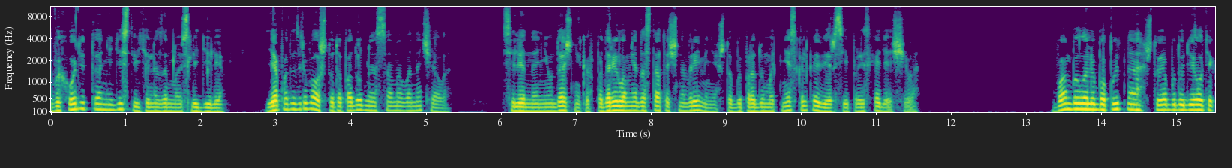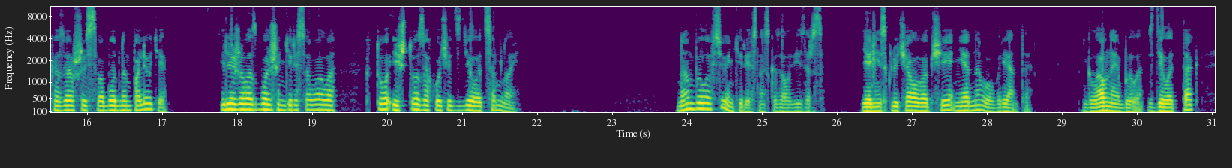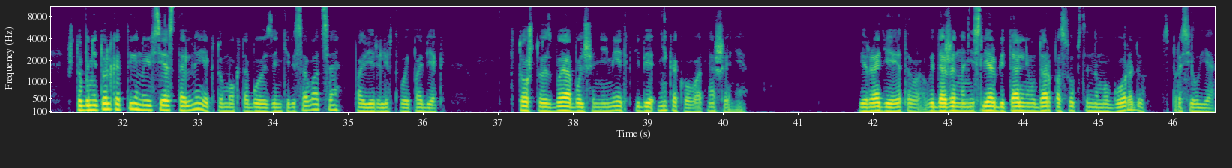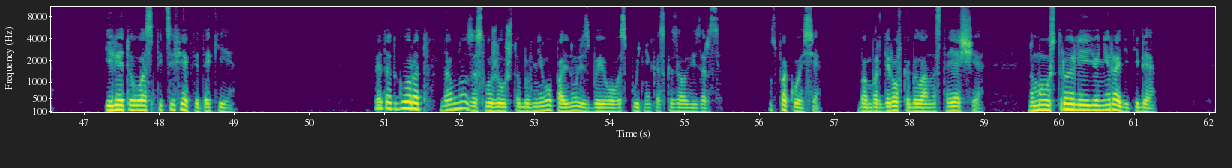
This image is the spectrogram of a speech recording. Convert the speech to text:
Выходит, они действительно за мной следили. Я подозревал что-то подобное с самого начала. Вселенная неудачников подарила мне достаточно времени, чтобы продумать несколько версий происходящего. Вам было любопытно, что я буду делать, оказавшись в свободном полете? Или же вас больше интересовало, кто и что захочет сделать со мной? Нам было все интересно, сказал Визерс. Я не исключал вообще ни одного варианта. Главное было сделать так, чтобы не только ты, но и все остальные, кто мог тобою заинтересоваться, поверили в твой побег. В то, что СБА больше не имеет к тебе никакого отношения. «И ради этого вы даже нанесли орбитальный удар по собственному городу?» – спросил я. «Или это у вас спецэффекты такие?» «Этот город давно заслужил, чтобы в него пальнули с боевого спутника», – сказал Визерс. «Успокойся. Бомбардировка была настоящая, но мы устроили ее не ради тебя.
